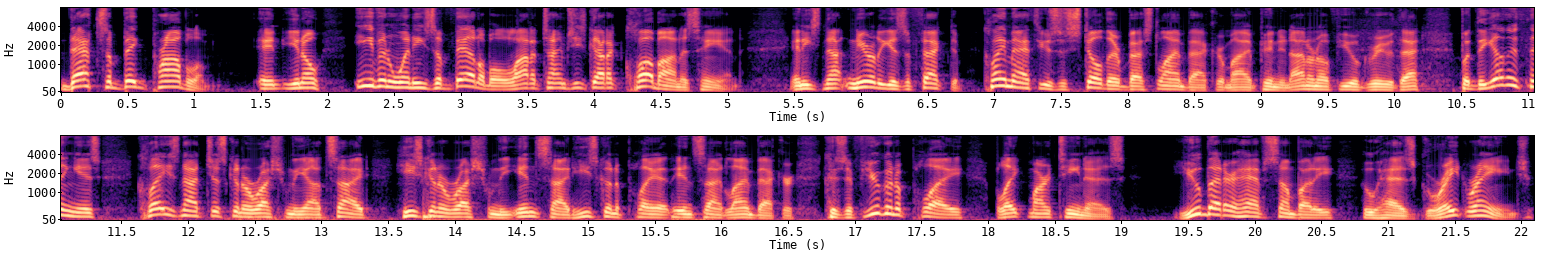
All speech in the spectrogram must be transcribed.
That's a big problem. And, you know, even when he's available, a lot of times he's got a club on his hand and he's not nearly as effective. Clay Matthews is still their best linebacker, in my opinion. I don't know if you agree with that. But the other thing is, Clay's not just going to rush from the outside, he's going to rush from the inside. He's going to play at inside linebacker. Because if you're going to play Blake Martinez, you better have somebody who has great range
